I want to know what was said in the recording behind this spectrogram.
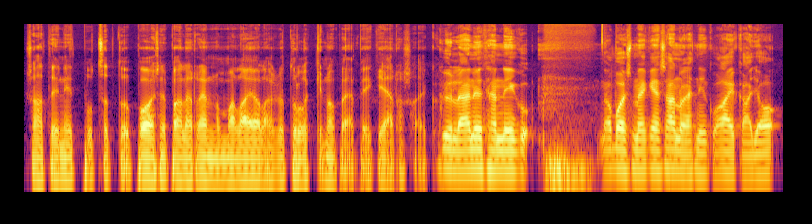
kun saatiin niitä putsattua pois, niin paljon rennommalla ajolla alkoi tullakin nopeampia kierrosaikoja. Kyllä ja nythän niinku, no vois melkein sanoa, että niinku aikaa jo,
